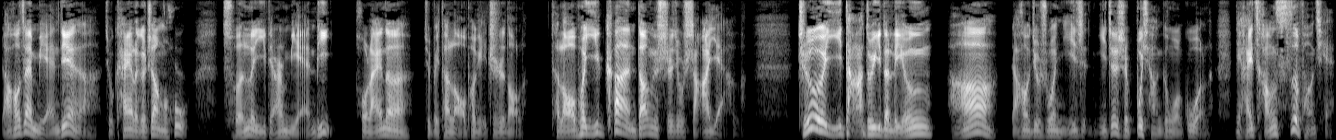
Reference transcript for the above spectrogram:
然后在缅甸啊就开了个账户，存了一点缅币。后来呢，就被他老婆给知道了。他老婆一看，当时就傻眼了，这一大堆的零啊，然后就说：“你这你这是不想跟我过了？你还藏私房钱？”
